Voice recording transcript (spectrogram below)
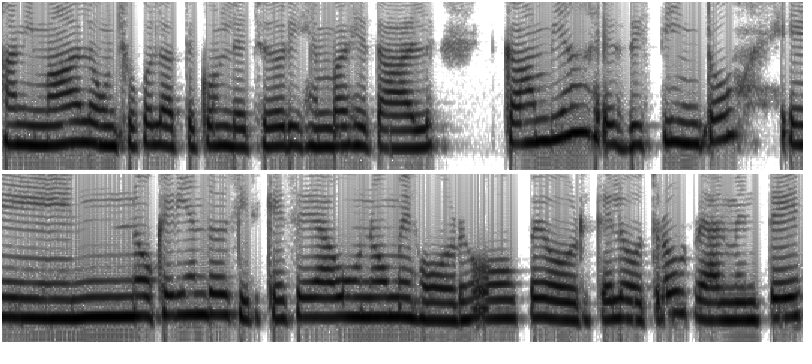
animal o un chocolate con leche de origen vegetal cambia, es distinto, eh, no queriendo decir que sea uno mejor o peor que el otro, realmente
